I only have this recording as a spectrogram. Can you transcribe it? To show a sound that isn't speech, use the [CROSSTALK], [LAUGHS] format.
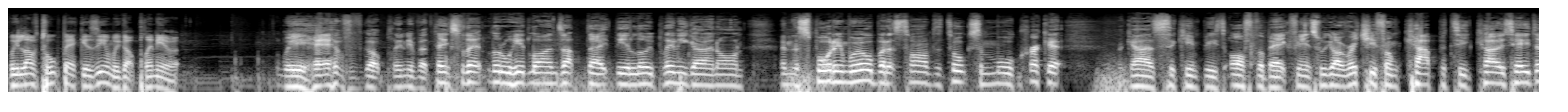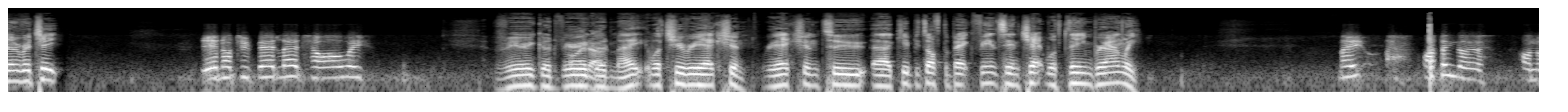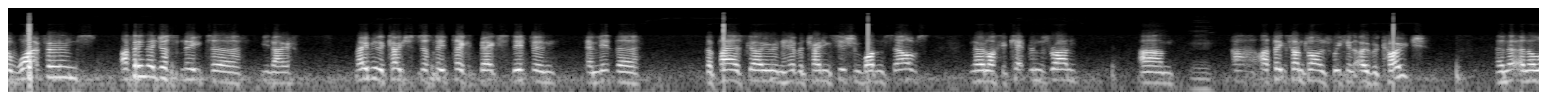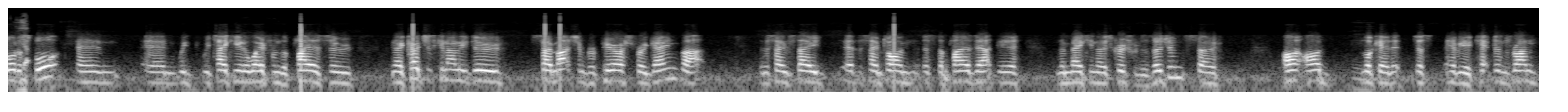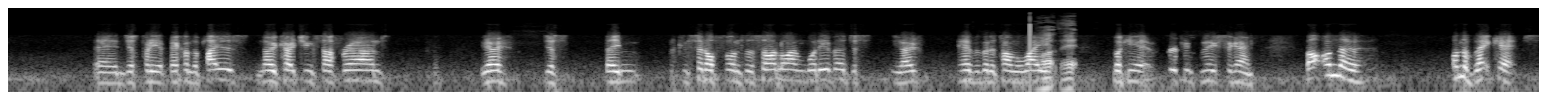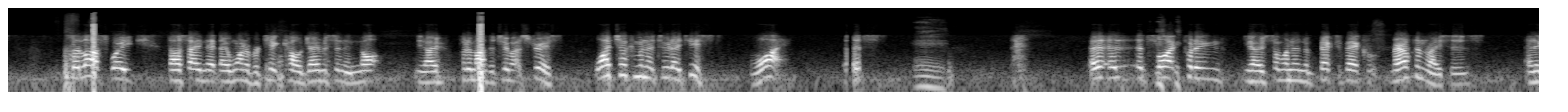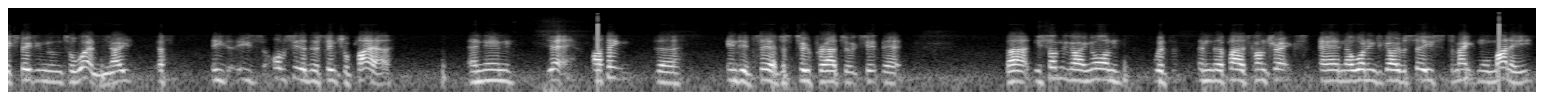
We love talkback, Izzy, and we got plenty of it. We have. We've got plenty of it. Thanks for that little headlines update there, Louis. Plenty going on in the sporting world, but it's time to talk some more cricket. Regards to Kempy's off the back fence. We got Richie from Kapiti Coast. How you doing, Richie? Yeah, not too bad, lads. How are we? Very good, very Righto. good, mate. What's your reaction? Reaction to uh, Kempy's off the back fence and chat with Dean Brownlie? Mate, I think the on the White Ferns, I think they just need to, you know, maybe the coaches just need to take a back step and, and let the the players go and have a training session by themselves, you know, like a captain's run. Um, I I think sometimes we can overcoach in, a- in a lot of Yep. sport, and and we, we're taking it away from the players who, you know, coaches can only do so much and prepare us for a game, but at the same stage, at the same time, it's the players out there that are making those crucial decisions. So I, I'd look at it just having a captain's run and just putting it back on the players. No coaching stuff around. You know, just they can sit off onto the sideline, whatever. Just you know, have a bit of time away, Like that. looking at prepping for the next game. But on the on the Black Caps, so last week they were saying that they want to protect Kyle Jamieson and not, you know, put him under too much stress. Why chuck him in a two-day test? Why? It's it, mm. It- it's like [LAUGHS] putting you know someone in a back-to-back marathon races and expecting them to win. You know, if he's, he's obviously an essential player, and then yeah, I think the NZC are just too proud to accept that. But there's something going on with in the players' contracts, and they're wanting to go overseas to make more money,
